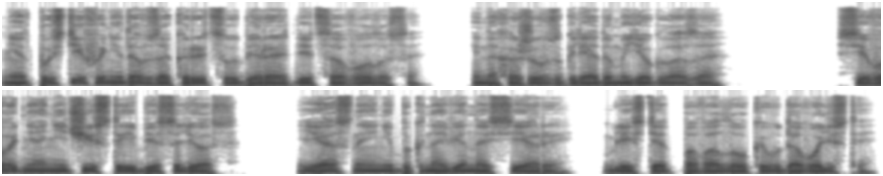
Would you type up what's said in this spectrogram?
Не отпустив и не дав закрыться, убираю от лица волосы и нахожу взглядом ее глаза. Сегодня они чистые без слез, Ясные, необыкновенно серые, блестят поволокой удовольствия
